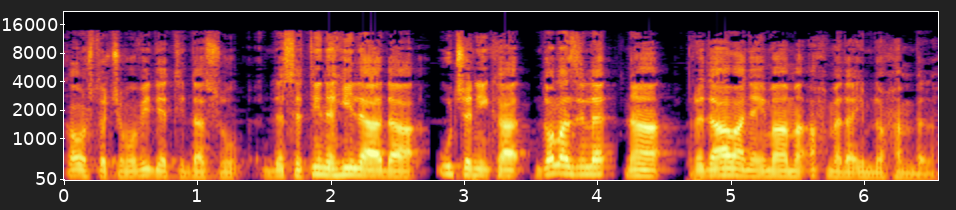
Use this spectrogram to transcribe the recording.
Kao što ćemo vidjeti da su desetine hiljada učenika dolazile na predavanja imama Ahmeda ibn Hanbala.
